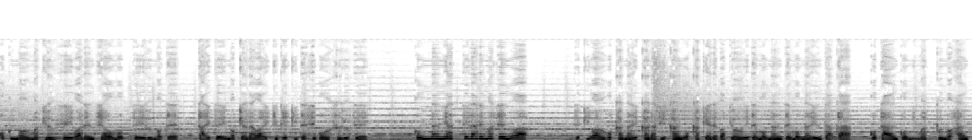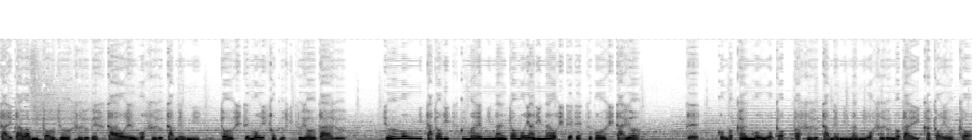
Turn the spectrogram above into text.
奥の馬旧兵は連射を持っているので、大抵のキャラは一撃で死亡するぜ。こんなんやってられませんわ。敵は動かないから時間をかければ脅威でも何でもないんだが、5ターン後にマップの反対側に登場するベスターを援護するために、どうしても急ぐ必要がある。縄文にたどり着く前に何度もやり直して絶望したよ。で、この関門を突破するために何をするのがいいかというと、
